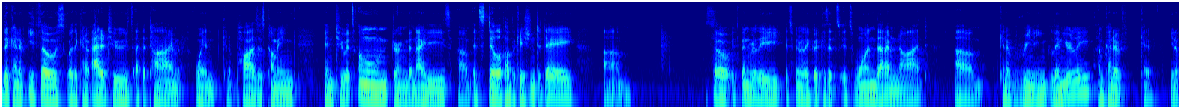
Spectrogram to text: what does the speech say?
the kind of ethos or the kind of attitudes at the time when kind of POZ is coming into its own during the 90s. Um, it's still a publication today. Um, so it's been really it's been really good because it's it's one that I'm not um, kind of reading linearly. I'm kind of kind of you know,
